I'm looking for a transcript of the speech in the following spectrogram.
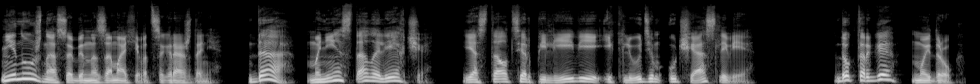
Не нужно особенно замахиваться, граждане. Да, мне стало легче. Я стал терпеливее и к людям участливее. Доктор Г., мой друг,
